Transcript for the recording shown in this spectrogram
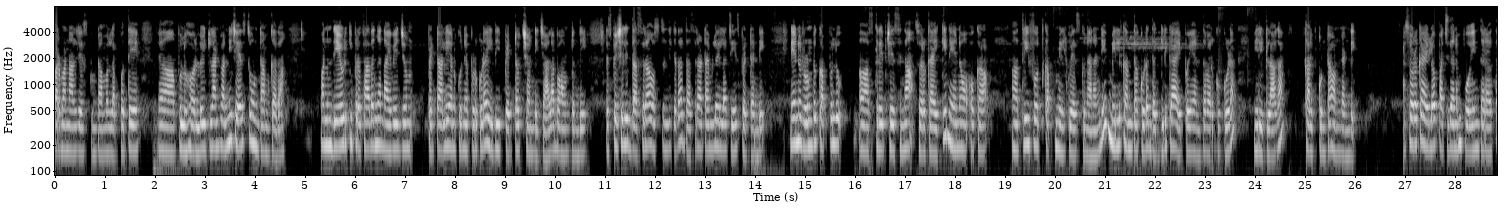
పరమాణాలు చేసుకుంటాము లేకపోతే పులిహోరలు ఇట్లాంటివన్నీ చేస్తూ ఉంటాం కదా. మనం దేవుడికి ప్రసాదంగా నైవేద్యం పెట్టాలి అనుకునేప్పుడు కూడా ఇది పెట్టొచ్చండి. చాలా బాగుంటుంది. ఎస్పెషల్లీ దసరా వస్తుంది కదా దసరా టైంలో ఇలా చేసి పెట్టండి. నేను రెండు కప్పులు స్క్రేప్ చేసిన సొరకాయకి నేను ఒక త్రీ ఫోర్త్ కప్ మిల్క్ వేసుకున్నానండి. మిల్క్ అంతా కూడా దగ్గరగా అయిపోయేంత వరకు కూడా మీరు ఇట్లాగా కలుపుకుంటూ ఉండండి. సొరకాయలో పచ్చదనం పోయిన తర్వాత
